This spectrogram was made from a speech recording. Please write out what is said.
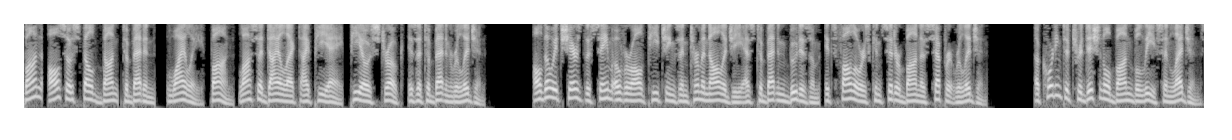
Bon, also spelled Bon Tibetan, Wylie, Bon, Lhasa dialect IPA, Po stroke, is a Tibetan religion. Although it shares the same overall teachings and terminology as Tibetan Buddhism, its followers consider Bon a separate religion. According to traditional Bon beliefs and legends,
